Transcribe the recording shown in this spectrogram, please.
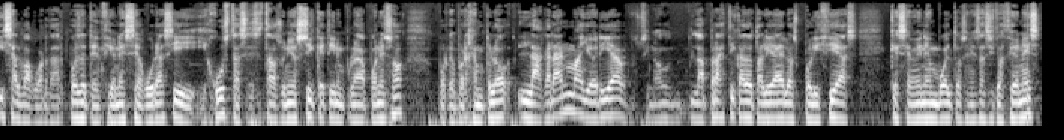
y salvaguardar pues detenciones seguras y, justas. Estados Unidos sí que tiene un problema con eso, porque por ejemplo la gran mayoría, si no la práctica totalidad de los policías que se ven envueltos en estas situaciones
